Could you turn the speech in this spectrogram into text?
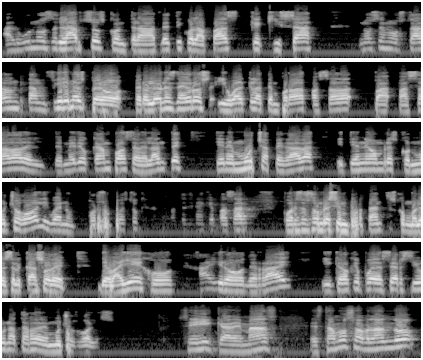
Algunos lapsos contra Atlético La Paz que quizá no se mostraron tan firmes, pero, pero Leones Negros, igual que la temporada pasada, pa, pasada del, de medio campo hacia adelante, tiene mucha pegada y tiene hombres con mucho gol, y bueno, por supuesto que tiene que pasar por esos hombres importantes, como es el caso de, de Vallejo, de Jairo, de Ray, y creo que puede ser sí una tarde de muchos goles. Sí, que además estamos hablando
